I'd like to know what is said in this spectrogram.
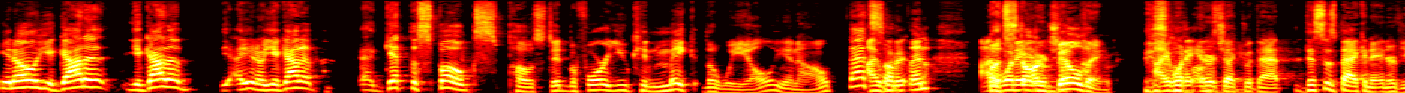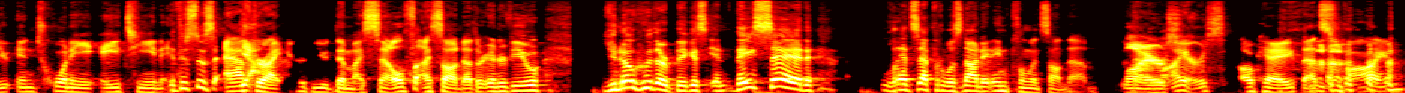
You know, you gotta you gotta you know you gotta get the spokes posted before you can make the wheel. You know, that's I wanna- something. I but wanna start interject- building. I want to interject with that. This was back in an interview in 2018. This was after I interviewed them myself. I saw another interview. You know who their biggest in- they said Led Zeppelin was not an influence on them. Liars. Liars. Okay, that's fine.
